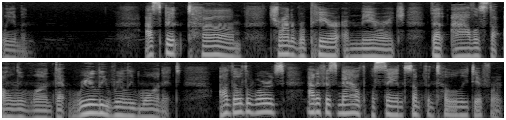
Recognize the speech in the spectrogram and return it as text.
women. I spent time trying to repair a marriage that I was the only one that really, really wanted, although the words out of his mouth was saying something totally different.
